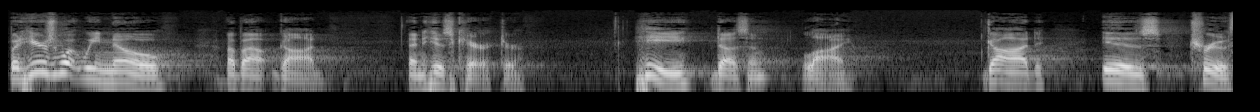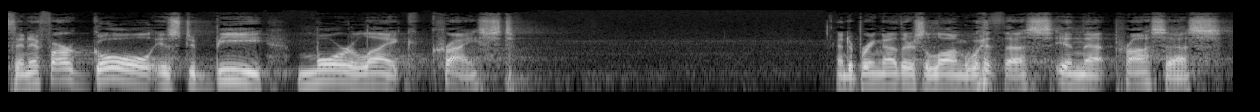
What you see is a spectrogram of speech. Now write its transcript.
But here's what we know about God and his character He doesn't lie. God is truth. And if our goal is to be more like Christ and to bring others along with us in that process,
